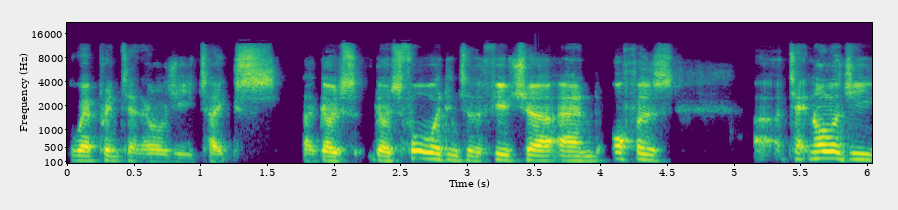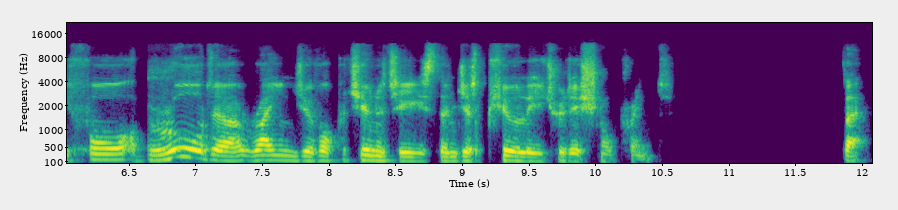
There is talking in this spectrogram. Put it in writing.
where print technology takes uh, goes goes forward into the future and offers uh, technology for a broader range of opportunities than just purely traditional print. That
